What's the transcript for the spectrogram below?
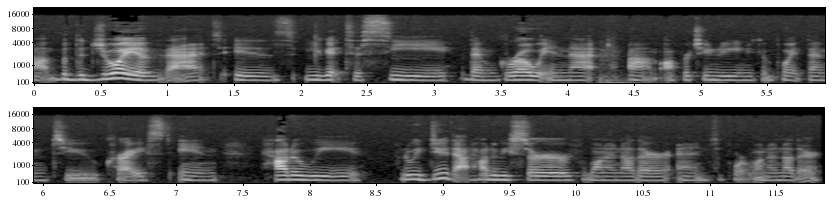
Um, but the joy of that is you get to see them grow in that um, opportunity, and you can point them to Christ in how do we how do we do that? How do we serve one another and support one another?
